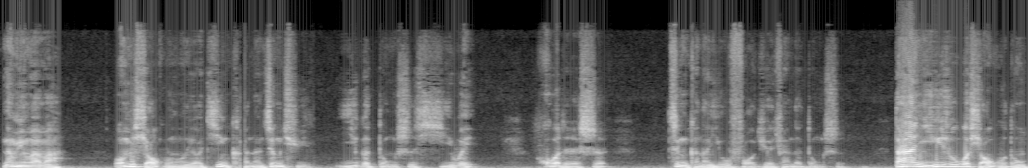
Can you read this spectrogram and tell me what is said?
能明白吗？我们小股东要尽可能争取一个董事席位。或者是尽可能有否决权的董事，当然，你如果小股东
